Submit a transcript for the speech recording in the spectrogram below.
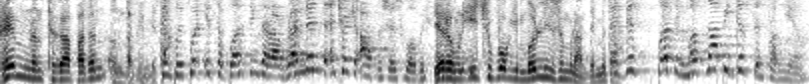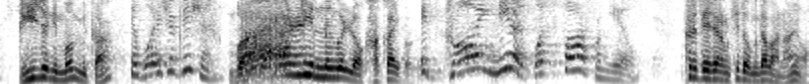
렘넌트가 받은 응답입니다. Simply put, it's the blessings that our remnants and church officers will receive. 여러분 이 축복이 멀리 있으면 안 됩니다. That this blessing must not be distant from you. 비전이 뭡니까? Then what is your vision? 멀리 있는 걸요 가까이 봐. It's 그래 되지 않으면 기도 응답 안 와요.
